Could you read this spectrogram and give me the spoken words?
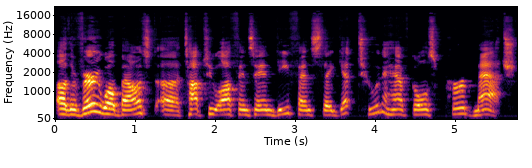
Uh, they're very well balanced, uh, top two offense and defense. They get two and a half goals per match.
